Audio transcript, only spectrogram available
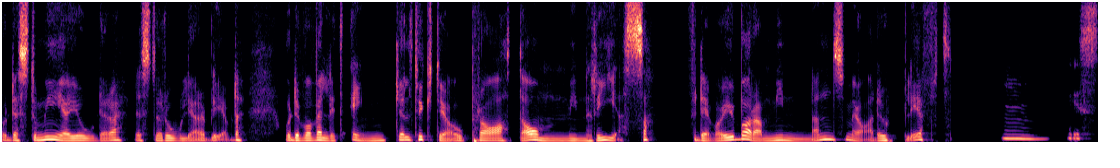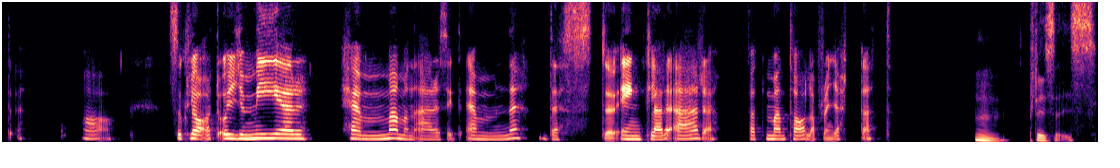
Och desto mer jag gjorde det, desto roligare blev det. Och det var väldigt enkelt tyckte jag att prata om min resa. För det var ju bara minnen som jag hade upplevt. Mm, just det. Ja, såklart. Och ju mer hemma man är i sitt ämne, desto enklare är det. För att man talar från hjärtat. Mm, precis.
